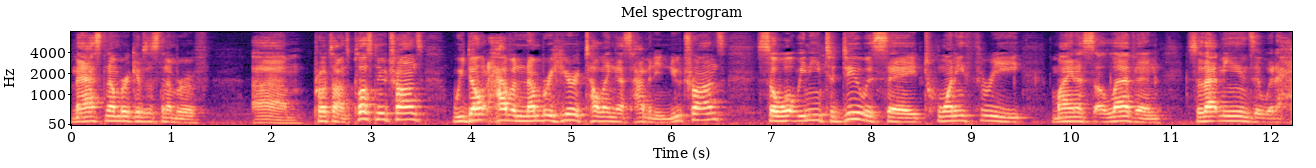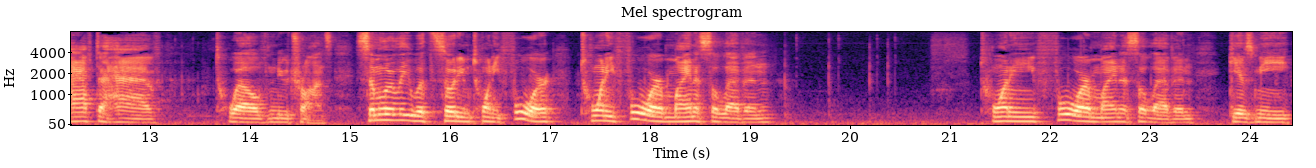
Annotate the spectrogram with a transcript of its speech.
Mass number gives us the number of um, protons plus neutrons. We don't have a number here telling us how many neutrons. So what we need to do is say 23 minus 11. So that means it would have to have 12 neutrons. Similarly with sodium 24, 24 minus 11, 24 minus 11 gives me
